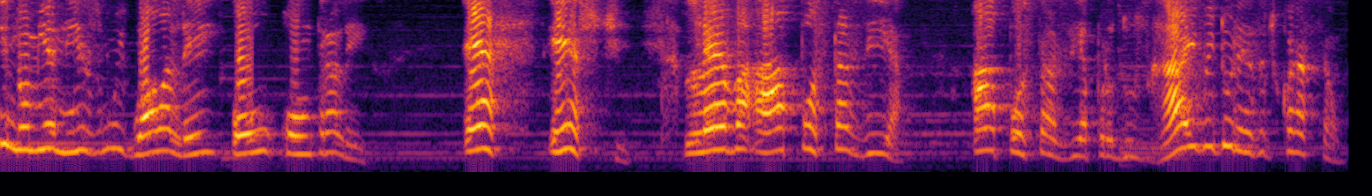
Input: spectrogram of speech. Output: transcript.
e nomianismo igual à lei ou contra a lei. Este leva à apostasia, a apostasia produz raiva e dureza de coração.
